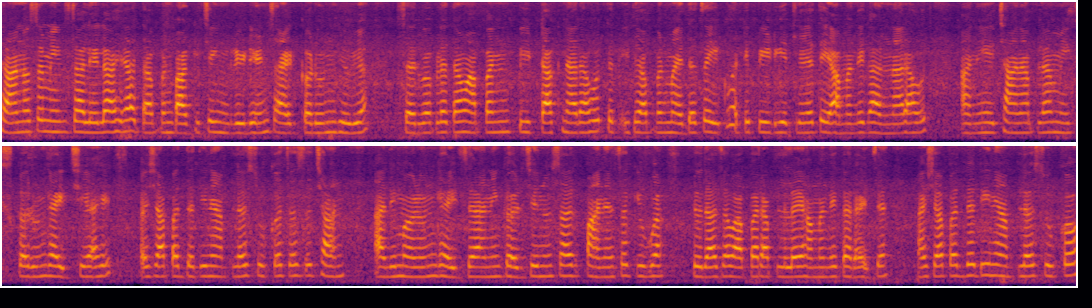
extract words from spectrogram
छान असं मिक्स झालेलं आहे. आता आपण बाकीचे इन्ग्रेडियंट्स ॲड करून घेऊया. सर्वप्रथम आपण पीठ टाकणार आहोत. तर इथे आपण मैद्याचं एक वाटी पीठ घेतलेलं आहे. ते यामध्ये घालणार आहोत. आणि छान आपला मिक्स करून घ्यायची आहे. अशा पद्धतीने आपलं सुकंच असं छान आधी मळून घ्यायचं आणि गरजेनुसार पाण्याचा किंवा दुधाचा वापर आपल्याला यामध्ये करायचा आहे. अशा पद्धतीने आपलं सुकं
